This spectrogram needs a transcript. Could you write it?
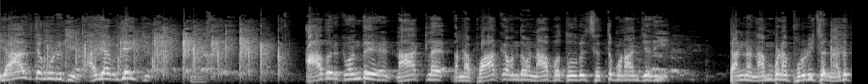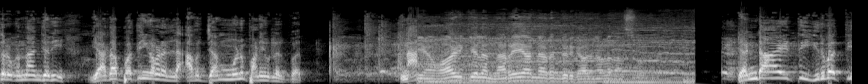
யாருக்கு ஜம்மு இருக்கு? ஐயா விஜய்க்கு. அவருக்கு வந்து நாட்டுல தன்னை பார்க்க வந்தவன் நாற்பத்தொரு பேர் செத்து போனாலும் சரி தன்னை நம்பின ப்ரொடியூசர் நடுத்தருக்கு வந்தாலும் சரி எதை பத்தியும் கவலை இல்லை. அவர் ஜம்முன்னு பணியூர்ல இருப்பார். நான் என் வாழ்க்கையில நிறைய நடந்திருக்கு அதனால நான் சொல்றேன். ரெண்டாயிரத்தி இருபத்தி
